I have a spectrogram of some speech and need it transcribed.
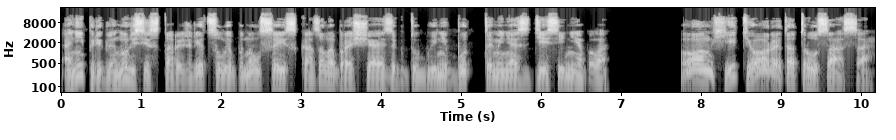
Они переглянулись, и старый жрец улыбнулся и сказал, обращаясь к Дубыне, будто меня здесь и не было. «Он хитер, этот трусаса,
